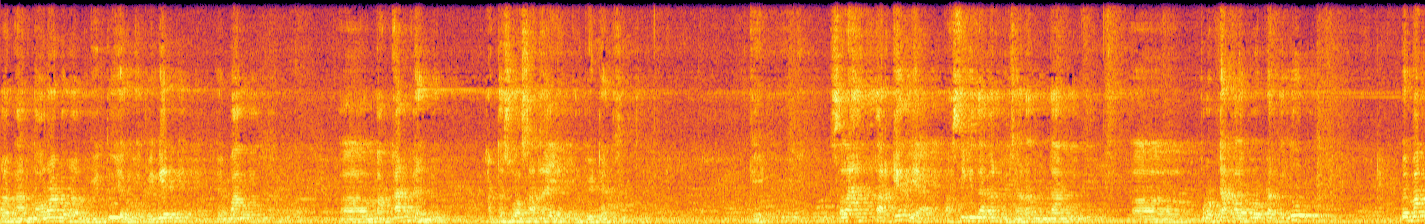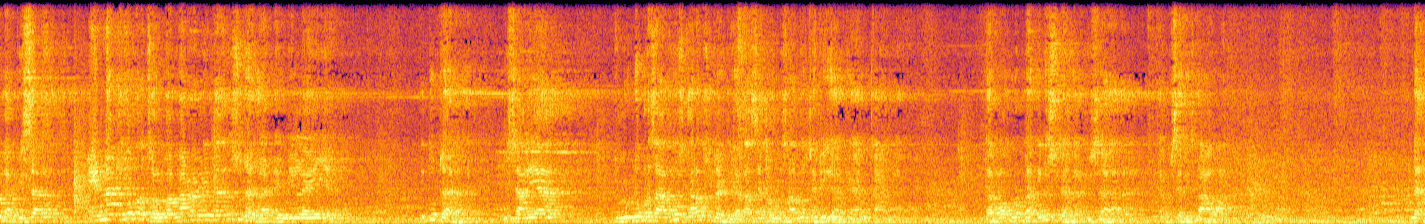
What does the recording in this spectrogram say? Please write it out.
orang kantoran orang begitu yang ingin memang uh, makan dan ada suasana yang berbeda di situ. Oke, setelah target ya pasti kita akan bicara tentang uh, produk. Kalau produk itu memang nggak bisa enak itu kalau jual makanan enak itu sudah nggak ada nilainya. Itu udah misalnya dulu nomor satu sekarang sudah di atasnya nomor satu jadi nggak ada angkanya. Nah kalau produk ini sudah nggak bisa nggak bisa ditawar. Nah,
